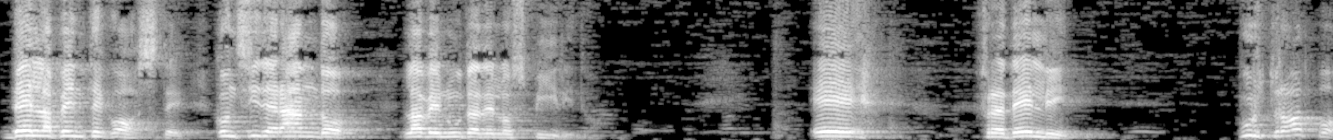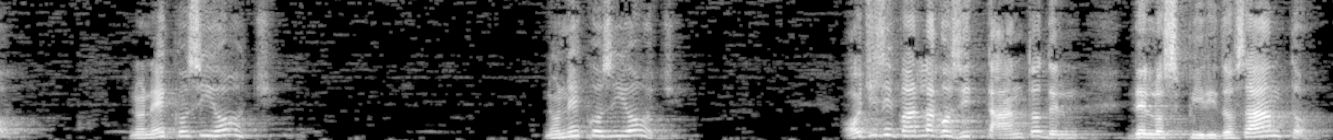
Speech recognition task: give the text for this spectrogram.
della Pentecoste, considerando la venuta dello Spirito. E fratelli, purtroppo non è così oggi. Non è così oggi. Oggi si parla così tanto del, dello Spirito Santo,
